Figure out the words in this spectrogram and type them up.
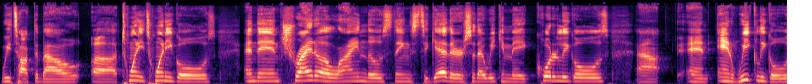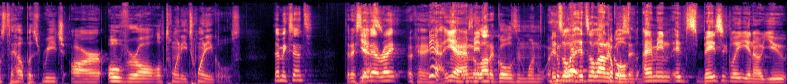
we talked about uh, 2020 goals, and then try to align those things together so that we can make quarterly goals uh, and and weekly goals to help us reach our overall 2020 goals. That makes sense? Did I say Yes. that right? Okay. Yeah, yeah, I There's a lot of goals in one. it's a lot, it's a lot of goals. I mean, it's basically you know you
